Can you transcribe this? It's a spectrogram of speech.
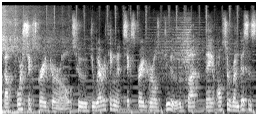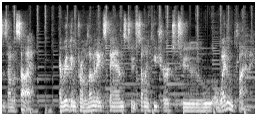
about four sixth grade girls who do everything that sixth grade girls do, but they also run businesses on the side. Everything from lemonade stands to selling t shirts to wedding planning.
